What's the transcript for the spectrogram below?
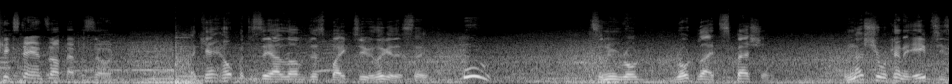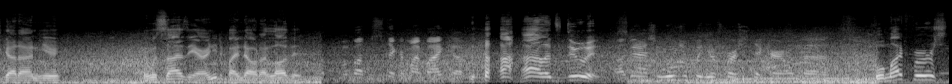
Kickstands Up episode. I can't help but to say I love this bike too. Look at this thing. Woo! It's a new Road, Road Glide Special. I'm not sure what kind of apes he's got on here and what size they are. I need to find out. I love it. I'm about to sticker my bike up. Let's do it. I was gonna ask you, where'd you put your first sticker on the? Well, my first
